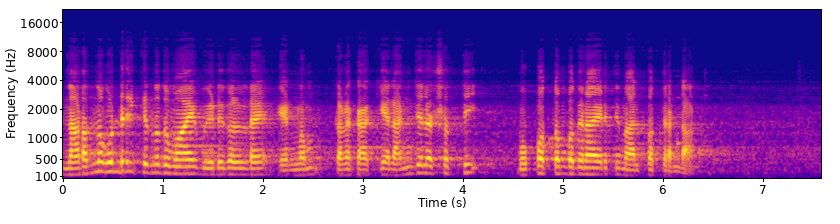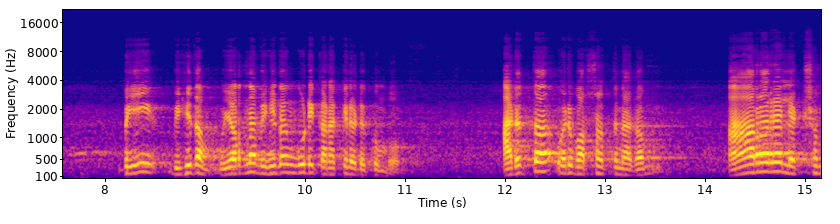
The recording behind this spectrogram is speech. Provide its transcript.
നടന്നുകൊണ്ടിരിക്കുന്നതുമായ വീടുകളുടെ എണ്ണം കണക്കാക്കിയാൽ അഞ്ച് ലക്ഷത്തി മുപ്പത്തൊമ്പതിനായിരത്തി നാൽപ്പത്തിരണ്ടാണ്. അപ്പൊ ഈ വിഹിതം ഉയർന്ന വിഹിതം കൂടി കണക്കിലെടുക്കുമ്പോൾ അടുത്ത ഒരു വർഷത്തിനകം ആറര ലക്ഷം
